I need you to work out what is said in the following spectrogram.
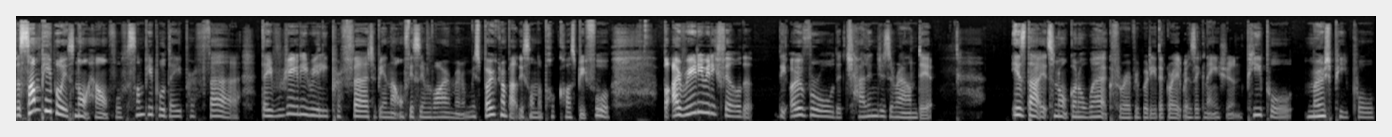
For some people, it's not helpful. For some people, they prefer, they really, really prefer to be in that office environment. And we've spoken about this on the podcast before. But I really, really feel that the overall, the challenges around it is that it's not going to work for everybody, the great resignation. People, most people,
